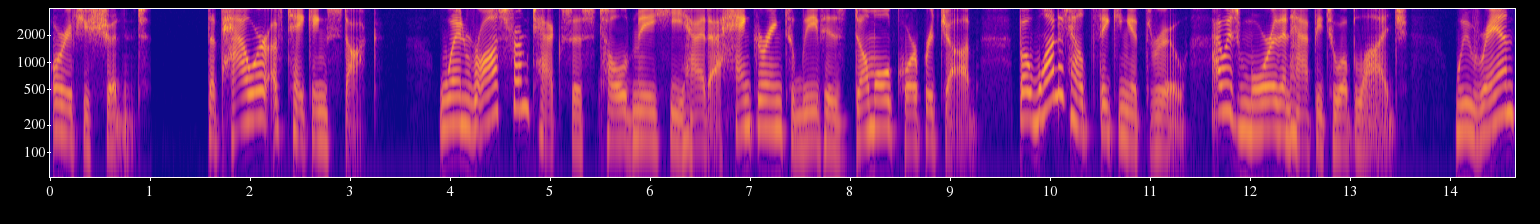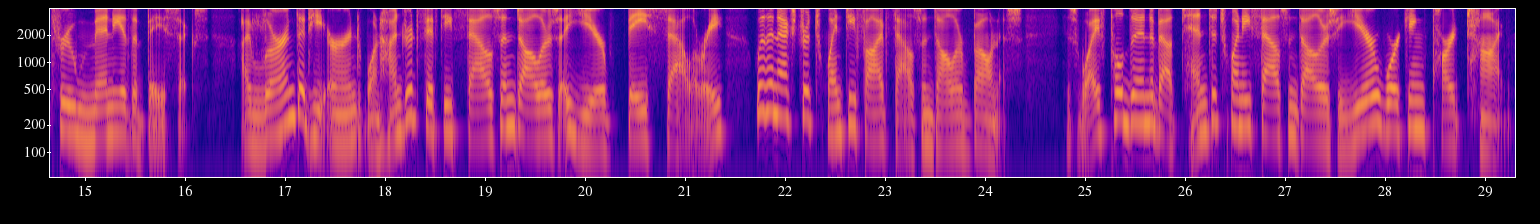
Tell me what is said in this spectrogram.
or if you shouldn't. The power of taking stock. When Ross from Texas told me he had a hankering to leave his dumb old corporate job, but wanted help thinking it through, I was more than happy to oblige. We ran through many of the basics. I learned that he earned $150,000 a year base salary with an extra $25,000 bonus. His wife pulled in about $10 to $20,000 a year working part time.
